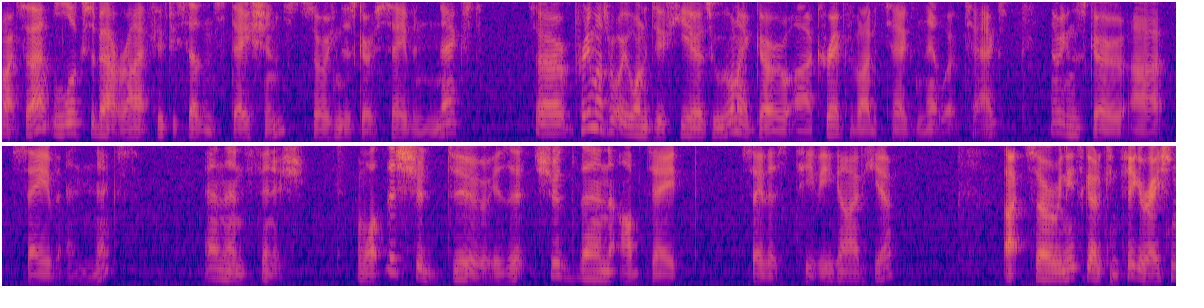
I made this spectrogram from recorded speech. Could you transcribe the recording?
Alright, so that looks about right, 57 stations, so we can just go save and next. So pretty much what we want to do here is we want to go uh, create provider tags, network tags. Then we can just go uh, save and next, and then finish. And what this should do is it should then update, say this TV guide here. Alright, so we need to go to configuration,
